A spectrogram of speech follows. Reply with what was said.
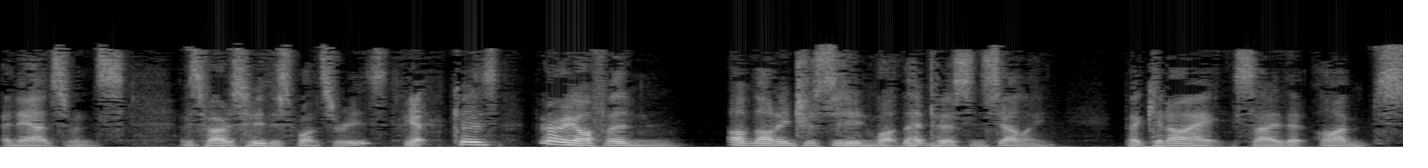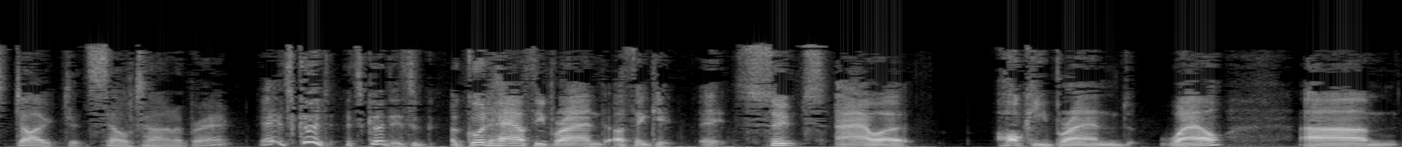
announcements as far as who the sponsor is. Yep. Because very often I'm not interested in what that person's selling. But can I say that I'm stoked at Sultana Bran? Yeah, it's good. It's good. It's a, a good, healthy brand. I think it, it suits our hockey brand well. Um,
